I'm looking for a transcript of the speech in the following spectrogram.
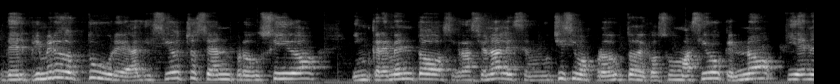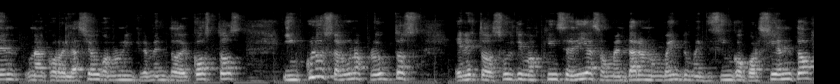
del 1 de octubre al 18 se han producido incrementos irracionales en muchísimos productos de consumo masivo que no tienen una correlación con un incremento de costos. Incluso algunos productos en estos últimos 15 días aumentaron un 20, un 25%.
